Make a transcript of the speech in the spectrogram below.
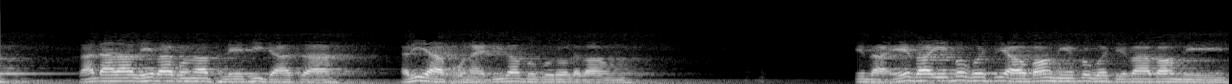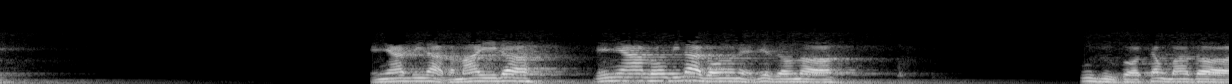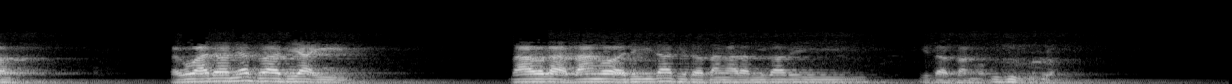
သတ္တရော၄ပါးကုန်သောပလေတိတာသာအရိယာဘုံ၌တည်သောပုဂ္ဂိုလ်တော်၎င်း ဣဒဧသောဤပုဂ္ဂိုလ်ရှိအောင်ပေါင်းသည်ပုဂ္ဂိုလ်ရှိပါပေါင်းသည်ပညာသီလသမာဓိတော်ပညာဂုံသီလဂုံတို့နှင့်ပြည့်စုံသောဥစုကောဖြောင်းပါသောဘဂဝါတော်မြတ်စွာဘုရား၏သာဝကသံဃောအတ္တိသားဖြစ်သောသံဃာတော်မိပါသည်ဒီသသံဃောဥစုကူ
